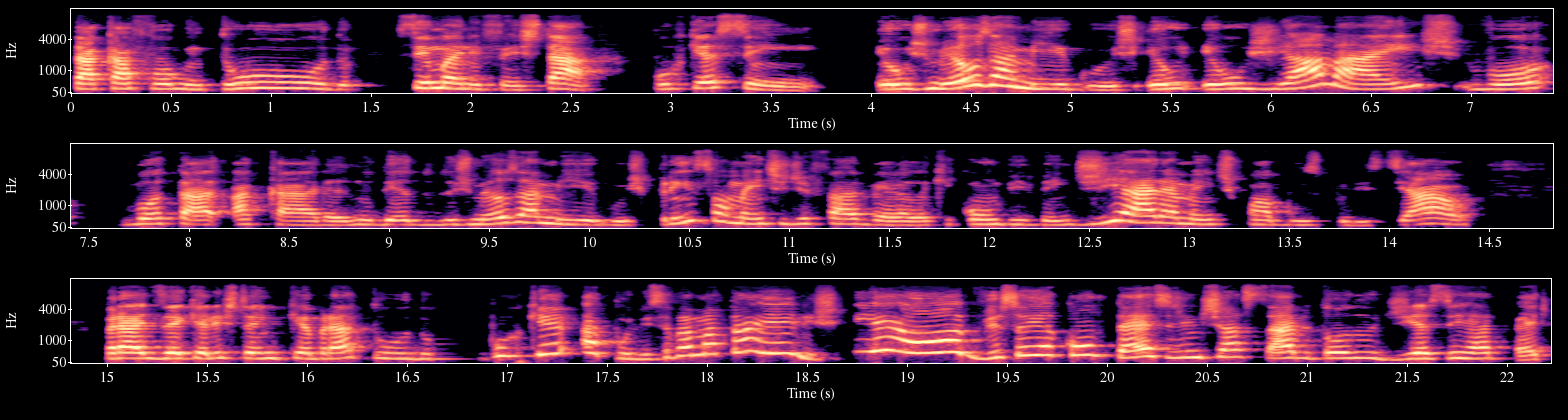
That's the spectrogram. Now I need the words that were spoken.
tacar fogo em tudo, se manifestar? Porque, assim, eu, os meus amigos, eu, eu jamais vou botar a cara no dedo dos meus amigos, principalmente de favela, que convivem diariamente com abuso policial, para dizer que eles têm que quebrar tudo, porque a polícia vai matar eles. E é óbvio, isso aí acontece, a gente já sabe, todo dia se repete.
